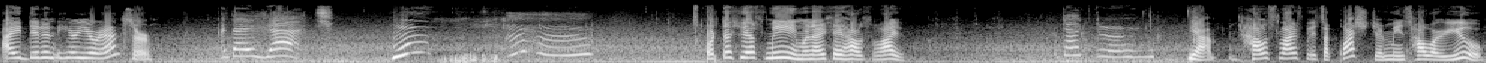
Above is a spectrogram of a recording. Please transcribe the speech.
I didn't hear your answer. I did that. Hmm? Mm-hmm. What does yes mean when I say how's life? Doctor. Yeah, how's life is a question means how are you?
